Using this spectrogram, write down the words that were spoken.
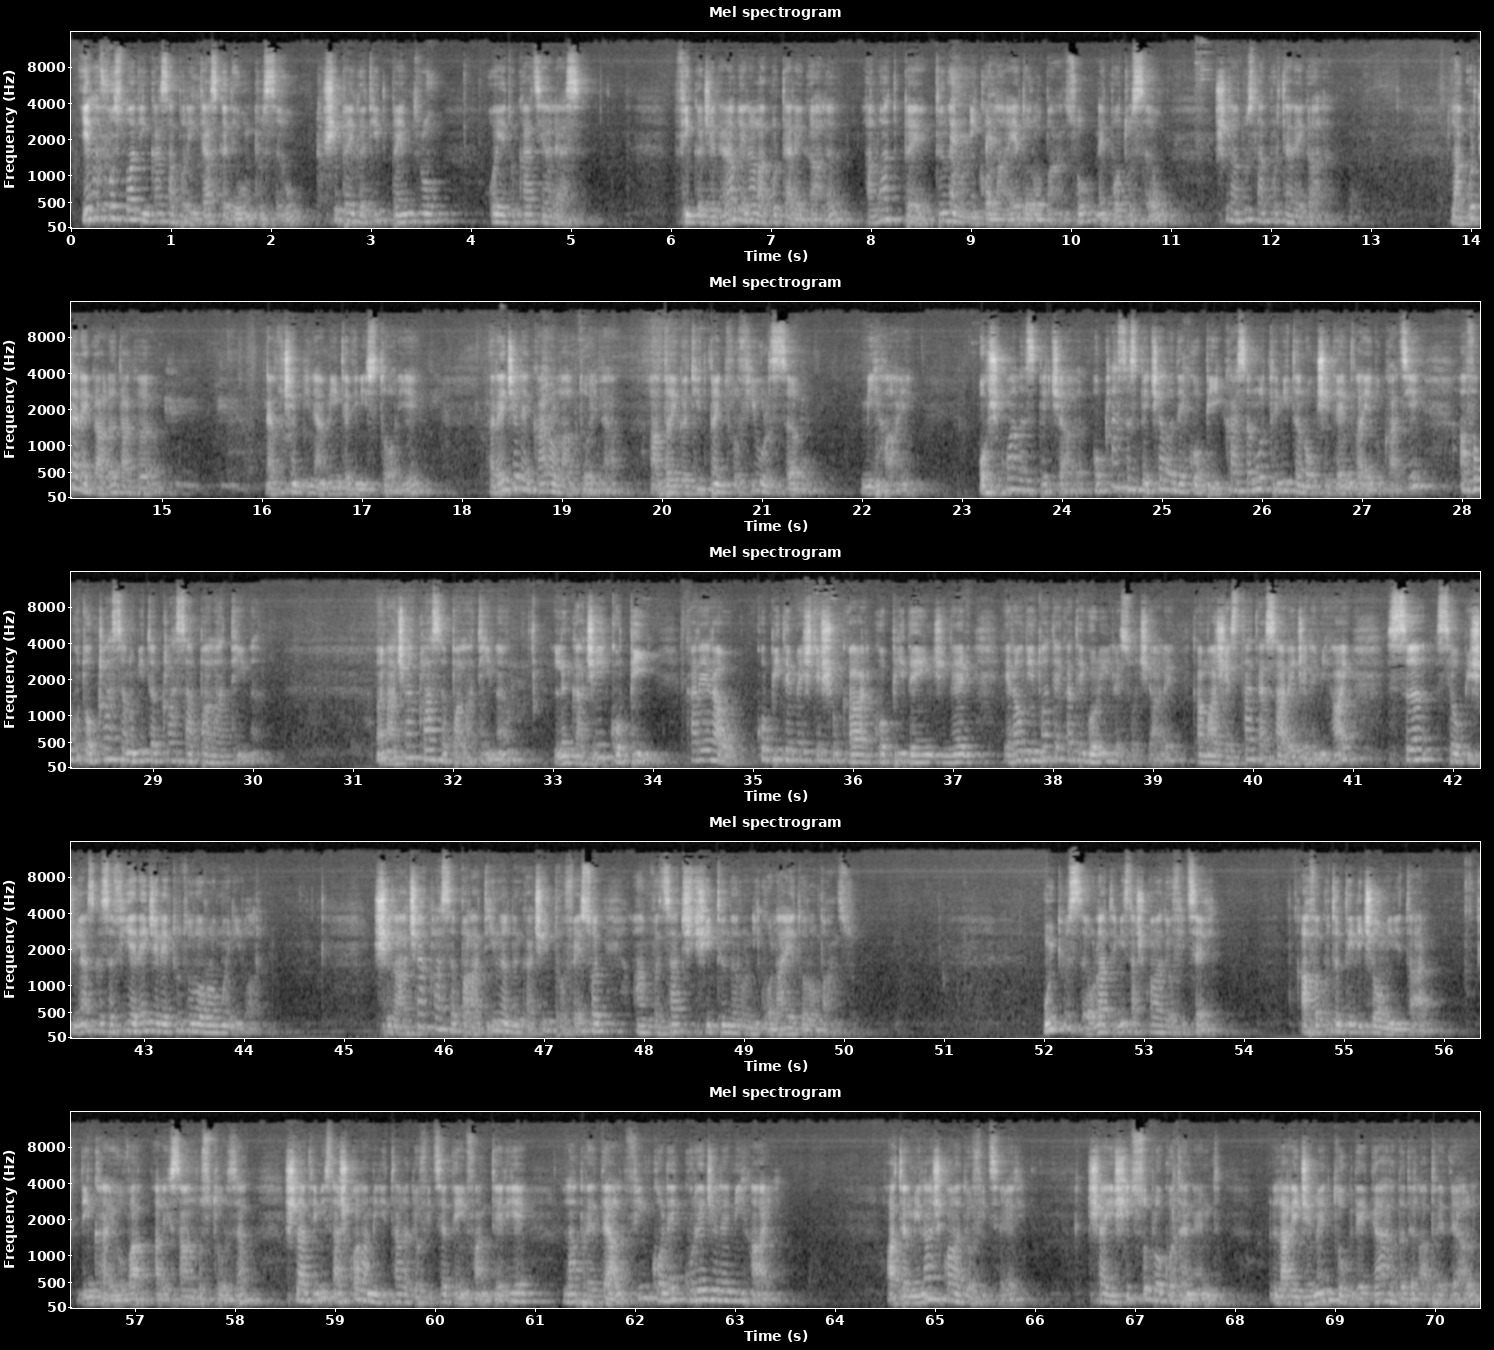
El a fost luat din casa părintească de unchiul său și pregătit pentru o educație aleasă. Fiindcă generalul era la curtea regală, l-a luat pe tânărul Nicolae Dorobanțu, nepotul său, și l-a dus la curtea regală. La curtea regală, dacă ne aducem bine aminte din istorie, regele Carol al II-lea a pregătit pentru fiul său, Mihai, o școală specială, o clasă specială de copii, ca să nu-l trimită în Occident la educație, a făcut o clasă numită Clasa Palatină. În acea clasă palatină, lângă acei copii care erau copii de meșteșugari, copii de ingineri, erau din toate categoriile sociale, ca majestatea sa, regele Mihai, să se obișnuiască să fie regele tuturor românilor. Și la acea clasă palatină, lângă acei profesori, a învățat și tânărul Nicolae Dorobanțu. Unchiul său l-a trimis la școala de ofițeri. A făcut întâi liceu militar din Craiova, Alexandru Sturza, și l-a trimis la școala militară de ofițeri de infanterie la Predeal, fiind coleg cu regele Mihai. A terminat școala de ofițeri și a ieșit sub locotenent la regimentul de gardă de la Predeal,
